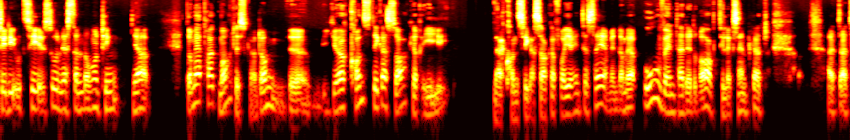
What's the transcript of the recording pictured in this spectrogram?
CDU CSU nästan någonting, ja, de är pragmatiska, de eh, gör konstiga saker i, nej konstiga saker får jag inte säga, men de är oväntade drag, till exempel att, att, att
